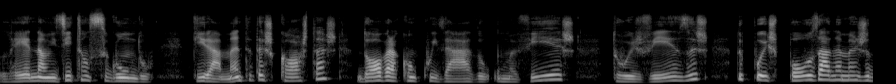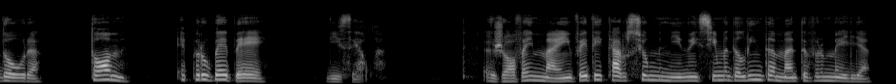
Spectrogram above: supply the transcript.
Leia não hesita um segundo Tira a manta das costas, dobra-a com cuidado uma vez, duas vezes, depois pousa-a na manjedoura. Tome, é para o bebê, diz ela. A jovem mãe vê deitar o seu menino em cima da linda manta vermelha.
